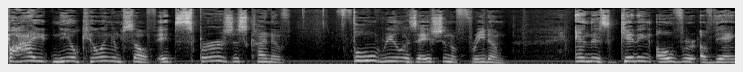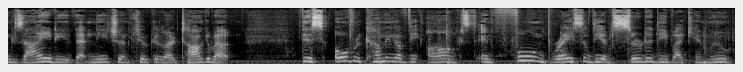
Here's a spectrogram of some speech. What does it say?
by Neil killing himself, it spurs this kind of full realization of freedom and this getting over of the anxiety that Nietzsche and Kierkegaard talk about. This overcoming of the angst and full embrace of the absurdity by Camus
